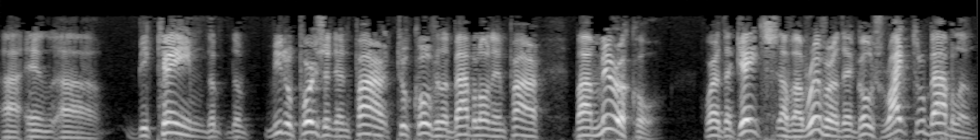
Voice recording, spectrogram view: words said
uh, and became, the, the Medo-Persian Empire took over the Babylon Empire by miracle, where the gates of a river that goes right through Babylon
